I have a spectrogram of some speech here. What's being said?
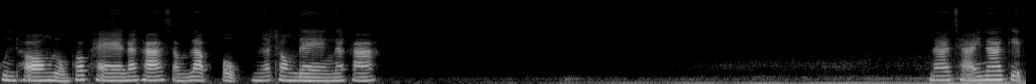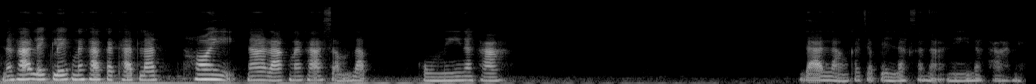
กุลทองหลวงพ่อแพรนะคะสำหรับปกเนื้อทองแดงนะคะ น่าใช้น่าเก็บนะคะ เล็กๆนะคะ กระทัดรัดห้อยน่ารักนะคะสำหรับองค์นี้นะคะ ด้านหลังก็จะเป็นลักษณะนี้นะคะนี่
